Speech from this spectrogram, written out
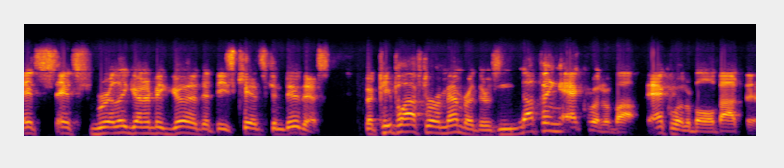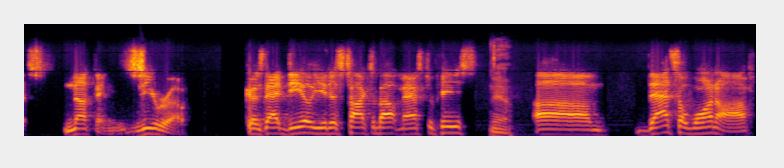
it's it's really going to be good that these kids can do this. But people have to remember there's nothing equitable equitable about this. Nothing. Zero. Because that deal you just talked about, Master P's, yeah. um, that's a one-off,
